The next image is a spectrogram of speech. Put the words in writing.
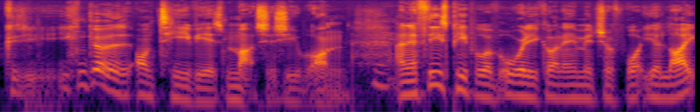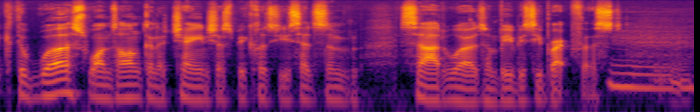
Because you, you can go on TV as much as you want. Yeah. And if these people have already got an image of what you're like, the worst ones aren't going to change just because you said some sad words on BBC Breakfast. Mm.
